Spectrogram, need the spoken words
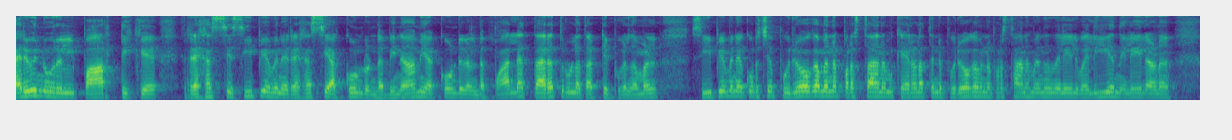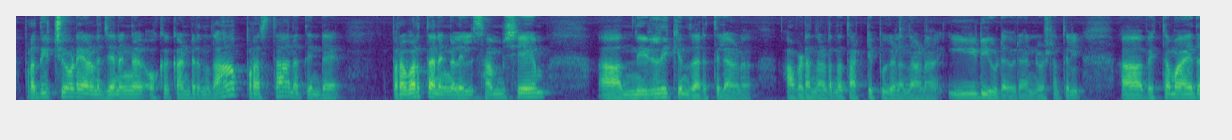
കരുവന്നൂരിൽ പാർട്ടിക്ക് രഹസ്യ സി പി എമ്മിന് രഹസ്യ അക്കൗണ്ടുണ്ട്. ബിനാമി അക്കൗണ്ടുകളുണ്ട് പല തരത്തിലുള്ള തട്ടിപ്പുകൾ. നമ്മൾ സി പി എമ്മിനെ കുറിച്ച് പുരോഗമന പ്രസ്ഥാനം കേരളത്തിന്റെ പുരോഗമന പ്രസ്ഥാനം എന്ന നിലയിൽ വലിയ നിലയിലാണ് പ്രതീക്ഷയോടെയാണ് ജനങ്ങൾ ഒക്കെ കണ്ടിരുന്നത്. ആ പ്രസ്ഥാനത്തിന്റെ പ്രവർത്തനങ്ങളിൽ സംശയം നിഴലിക്കുന്ന തരത്തിലാണ് അവിടെ നടന്ന തട്ടിപ്പുകളെന്നാണ് ഇ ഡിയുടെ ഒരു അന്വേഷണത്തിൽ വ്യക്തമായത്.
